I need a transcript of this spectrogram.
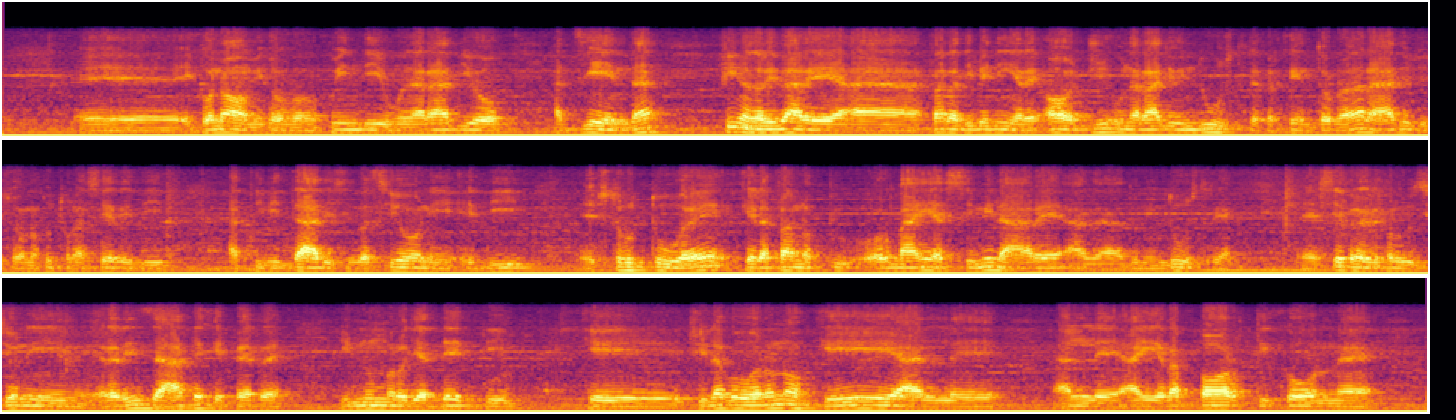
eh, economico, quindi una radio azienda, fino ad arrivare a farla divenire oggi una radio industria, perché intorno alla radio ci sono tutta una serie di attività, di situazioni e di eh, strutture che la fanno più ormai assimilare ad, ad un'industria, eh, sia per le produzioni realizzate che per il numero di addetti che ci lavorano che alle, alle, ai rapporti con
